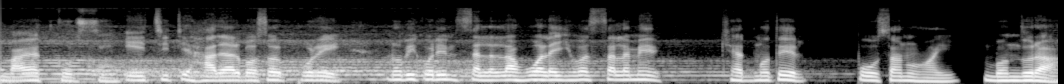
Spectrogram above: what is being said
বায়াত করছি। এই চিঠি হাজার বছর পরে নবী করিম সাল্লাহু আলহিহাসাল্লামের খ্যাদমতের পৌঁছানো হয়। বন্ধুরা,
